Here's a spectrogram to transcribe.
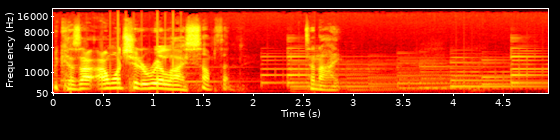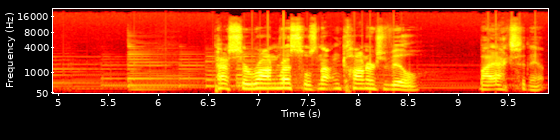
Because I, I want you to realize something tonight. Pastor Ron Russell's not in Connersville by accident.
